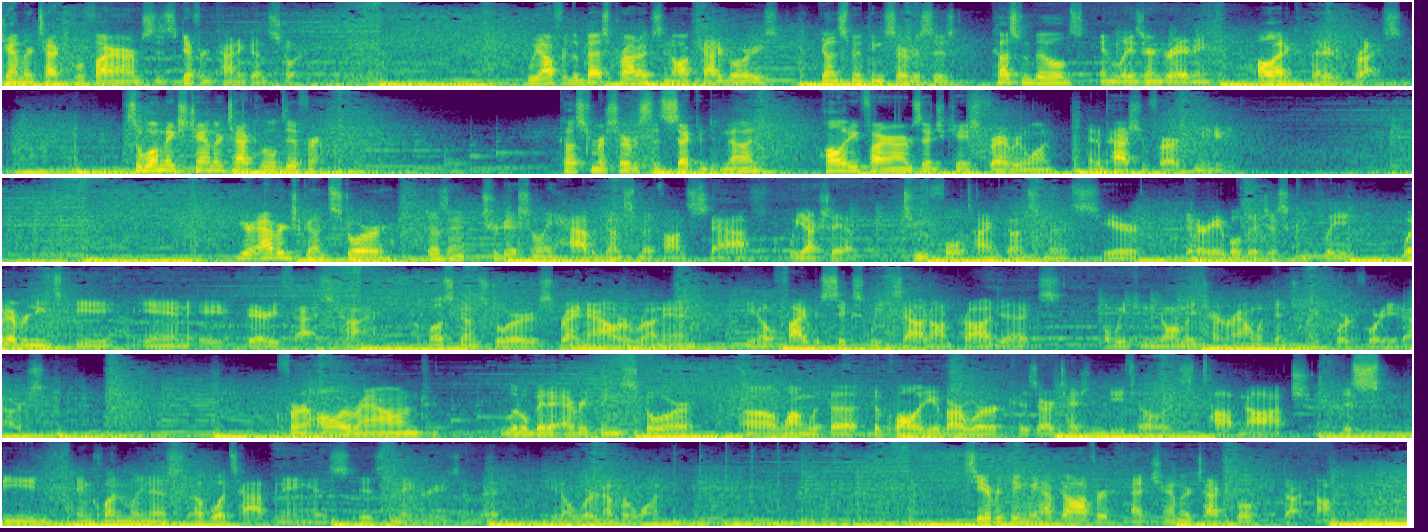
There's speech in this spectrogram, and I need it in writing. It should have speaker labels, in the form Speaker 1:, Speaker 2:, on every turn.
Speaker 1: Chandler Tactical Firearms is a different kind of gun store. We offer the best products in all categories, gunsmithing services, custom builds, and laser engraving, all at a competitive price. So what makes Chandler Tactical different? Customer service is second to none, quality firearms education for everyone, and a passion for our community. Your average gun store doesn't traditionally have a gunsmith on staff. We actually have two full-time gunsmiths here that are able to just complete whatever needs to be in a very fast time. Uh, most gun stores right now are running, you know, five to six weeks out on projects, but we can normally turn around within 24 to 48 hours. For an all-around, little bit of everything store, uh, along with the, the quality of our work because our attention to detail is top notch. The speed and cleanliness of what's happening is, is the main reason that you know we're number one. See everything we have to offer at chandlertactical.com.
